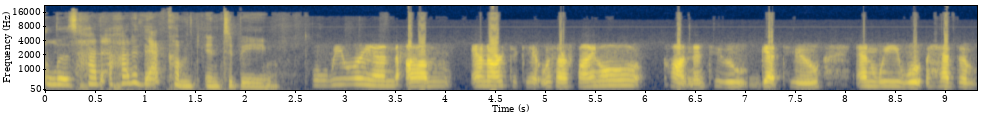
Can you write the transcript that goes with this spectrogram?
liz how how did that come into being Well, we were in um, Antarctica. It was our final continent to get to, and we had the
